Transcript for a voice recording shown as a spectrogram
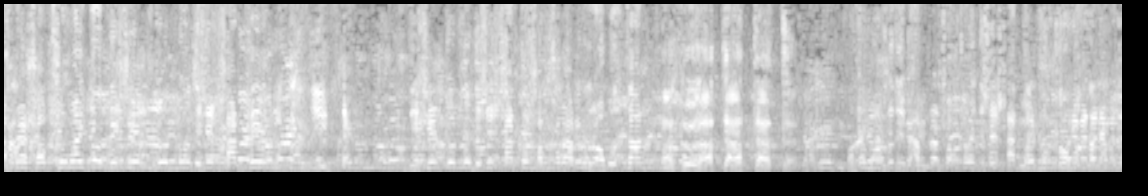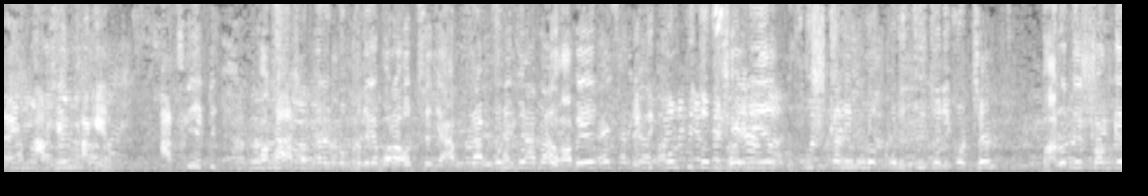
আপনারা সবসময় তো দেশের জন্য দেশের স্বার্থে দেশের জন্য দেশের স্বার্থে সবসময় আপনাদের অবস্থান। আচ্ছা আচ্ছা আচ্ছা। আপনারা সবসময় দেশের স্বার্থের পক্ষে থাকেন। আজকে একটি কথা সরকারের পক্ষ থেকে বলা হচ্ছে যে আপনারা পরিকল্পিতভাবে একটি কল্পিত বিষয় নিয়ে উস্কানিমূলক পরিস্থিতি তৈরি করছেন। ভারতের সঙ্গে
